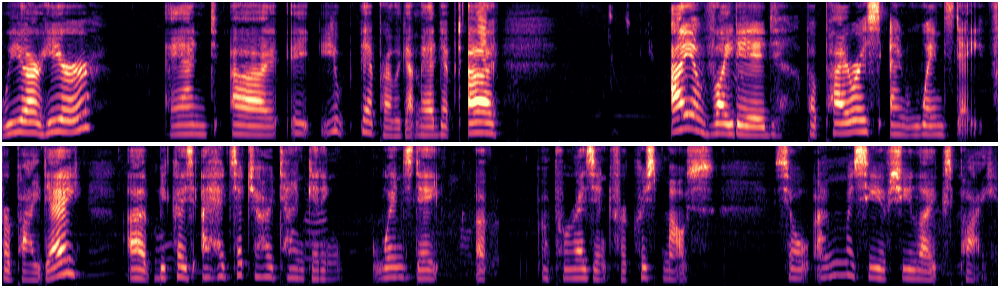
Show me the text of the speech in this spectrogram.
We are here, and uh, it, you that probably got mad nipped. Uh, I invited Papyrus and Wednesday for Pi Day uh, because I had such a hard time getting Wednesday a, a present for Christmas. So I'm gonna see if she likes pie.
